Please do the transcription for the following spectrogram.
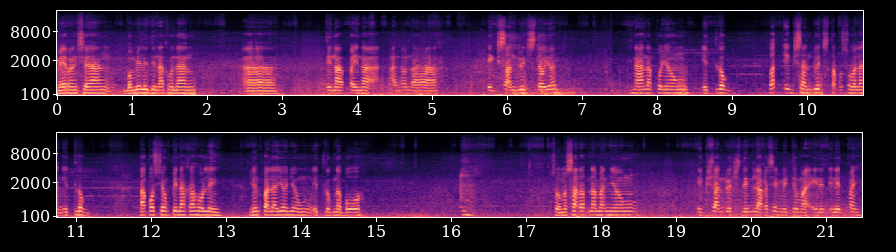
meron siyang bumili din ako ng ah, tinapay na ano na egg sandwich daw yon hinanap ko yung itlog ba't egg sandwich tapos walang itlog tapos yung pinakahuli yun pala yun yung itlog na buo. So masarap naman yung egg sandwich din nila kasi medyo mainit-init pa eh.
